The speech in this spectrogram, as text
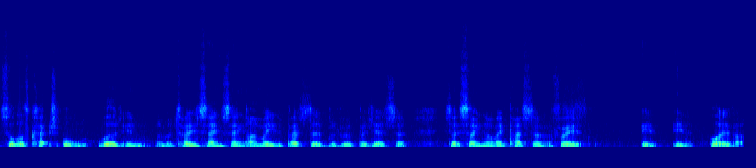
sort of catch all word in an Italian saying saying I made pasta pasta it's like saying I made pasta for it in, in whatever.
